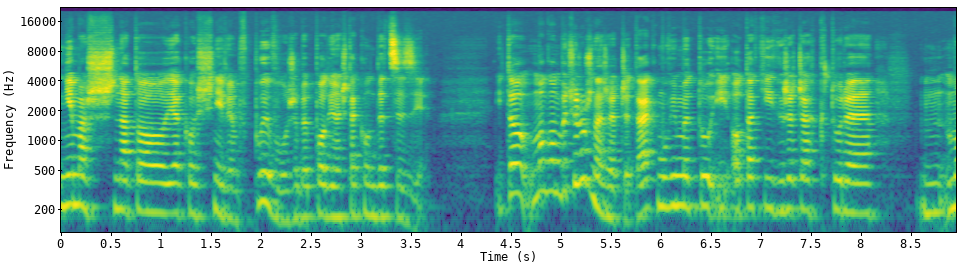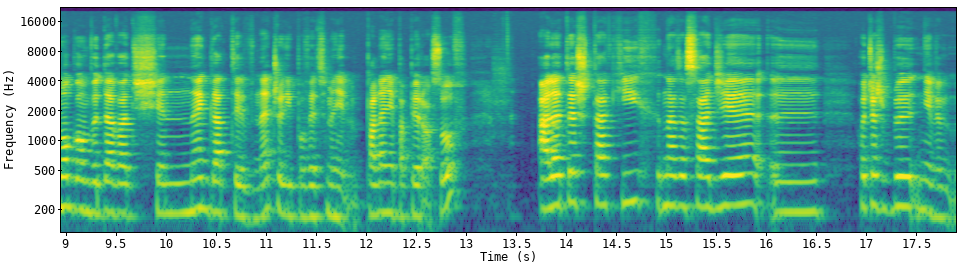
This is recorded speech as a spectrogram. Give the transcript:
nie masz na to jakoś, nie wiem, wpływu, żeby podjąć taką decyzję. I to mogą być różne rzeczy, tak? Mówimy tu i o takich rzeczach, które mm, mogą wydawać się negatywne, czyli powiedzmy, nie wiem, palenie papierosów, ale też takich na zasadzie y, chociażby, nie wiem,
